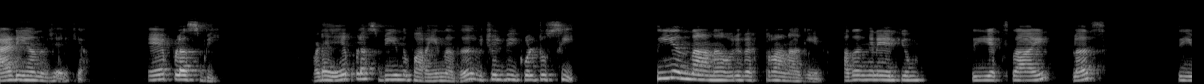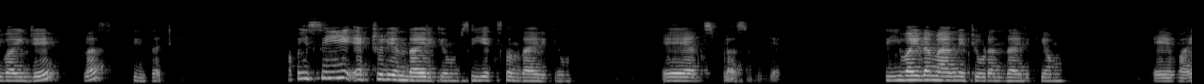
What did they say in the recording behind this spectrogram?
ആഡ് ചെയ്യാന്ന് വിചാരിക്കാം. എ പ്ലസ് ബി അവിടെ എ പ്ലസ് ബി എന്ന് പറയുന്നത് which will be equal to C C എന്താണ്? ഒരു വെക്ടറാണ് അഗെയിൻ അതെങ്ങനെയായിരിക്കും? C X I plus C Y J plus C Z K അപ്പൊ ഈ സി ആക്ച്വലി എന്തായിരിക്കും? സി എക്സ് എന്തായിരിക്കും? A X plus B X C വൈയുടെ മാഗ്നിറ്റ്യൂഡ് എന്തായിരിക്കും? A Y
